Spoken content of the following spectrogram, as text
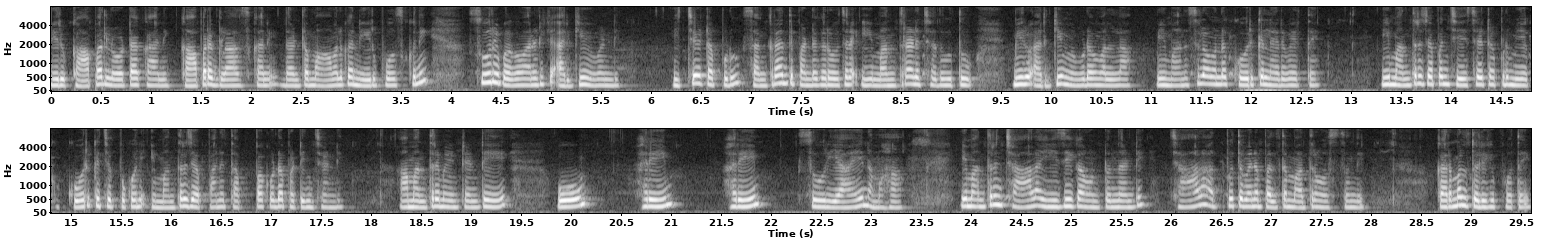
మీరు కాపర్ లోటా కానీ కాపర్ గ్లాస్ కానీ దాంట్లో మామూలుగా నీరు పోసుకుని సూర్య భగవానుడికి అర్ఘ్యం ఇవ్వండి. ఇచ్చేటప్పుడు సంక్రాంతి పండుగ రోజున ఈ మంత్రాన్ని చదువుతూ మీరు అర్ఘ్యం ఇవ్వడం వల్ల మీ మనసులో ఉన్న కోరికలు నెరవేరుతాయి. ఈ మంత్ర జపం చేసేటప్పుడు మీ యొక్క కోరిక చెప్పుకొని ఈ మంత్ర జపాన్ని తప్పకుండా పఠించండి. ఆ మంత్రం ఏంటంటే ఓం హ్రీం హ్రీం సూర్యాయ నమ. ఈ మంత్రం చాలా ఈజీగా ఉంటుందండి. చాలా అద్భుతమైన ఫలితం మాత్రం వస్తుంది. కర్మలు తొలగిపోతాయి.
